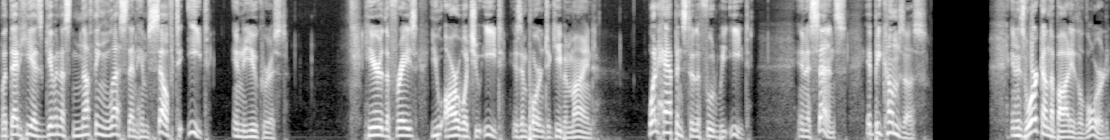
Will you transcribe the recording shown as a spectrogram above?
but that He has given us nothing less than Himself to eat in the Eucharist. Here, the phrase, you are what you eat, is important to keep in mind. What happens to the food we eat? In a sense, it becomes us. In his work on the body of the Lord,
